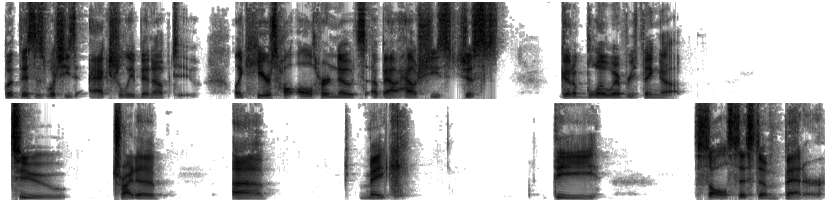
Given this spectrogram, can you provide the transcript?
but this is what she's actually been up to. Like here's how, all her notes about how she's just going to blow everything up to try to uh make the Sol system better.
